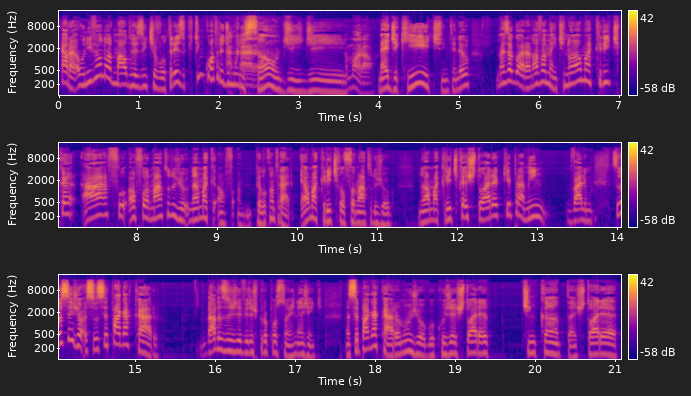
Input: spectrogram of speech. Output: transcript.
Cara, o nível normal do Resident Evil 3, o que tu encontra de Ah, cara. munição, de... de... Na moral. Magic Kit, entendeu? Mas agora, novamente, não é uma crítica a ao formato do jogo. Não é uma, pelo contrário, é uma crítica ao formato do jogo. Não é uma crítica à história, que pra mim vale. Se você, se você paga caro, dadas as devidas proporções, né, gente? Mas você paga caro num jogo cuja história te encanta, a história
